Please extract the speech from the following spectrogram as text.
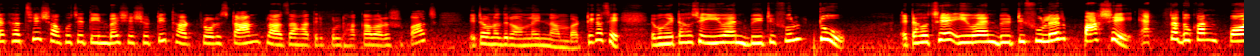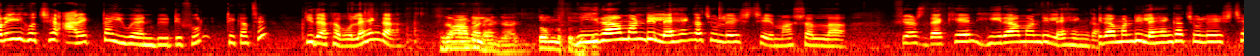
দেখাচ্ছি সব হচ্ছে তিন বাই ছেষট্টি থার্ড ফ্লোর স্টান প্লাজা হাতিরপুল, ঢাকা বারোশো পাঁচ। এটা ওনাদের অনলাইন নাম্বার ঠিক আছে? এবং এটা হচ্ছে ইউএন বিউটিফুল টু এটা হচ্ছে ইউএন বিউটিফুলের পাশে একটা দোকান পরেই হচ্ছে আরেকটা ইউএন বিউটিফুল ঠিক আছে? কি দেখাবো? লেহেঙ্গা? হিরামান্ডি। লেহেঙ্গা চলে এসছে মাশাল্লাহ ফিয়ার্স দেখেন হীরামান্ডি লেহেঙ্গা। হীরামান্ডি লেহেঙ্গা চলে এসছে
